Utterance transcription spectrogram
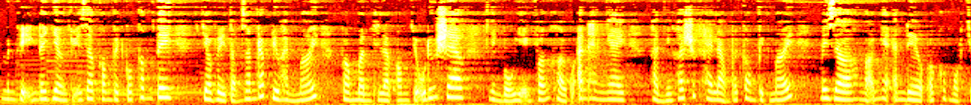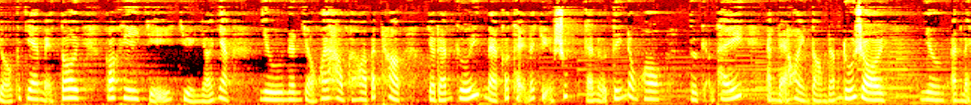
Minh Viện đã dần chuyển giao công việc của công ty do vì tổng giám đốc điều hành mới, còn mình thì làm ông chủ đứng sau, nhìn bộ dạng phấn khởi của anh hàng ngày, hình như hết sức hài lòng với công việc mới. Bây giờ, mỗi ngày anh đều ở cùng một chỗ với cha mẹ tôi, có khi chỉ chuyện nhỏ nhặt như nên chọn hoa hồng hay hoa bách hợp cho đám cưới mà có thể nói chuyện suốt cả nửa tiếng đồng hồ. Tôi cảm thấy anh đã hoàn toàn đắm đuối rồi, nhưng anh lại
